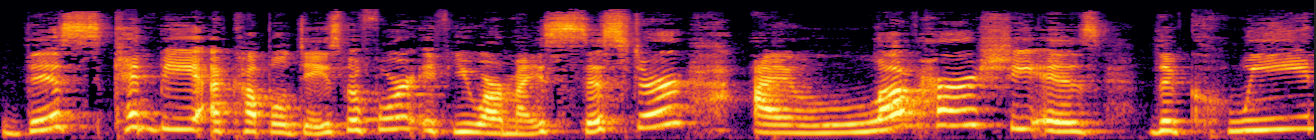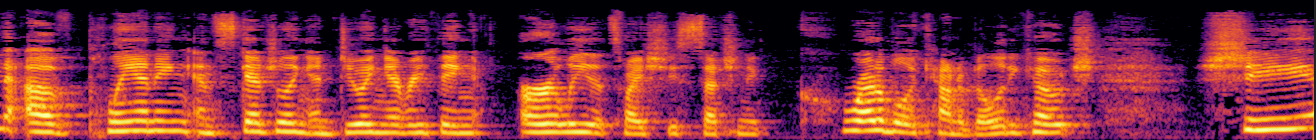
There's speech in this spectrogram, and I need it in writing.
this can be a couple days before if you are my sister. I love her. She is the queen of planning and scheduling and doing everything early. That's why she's such an incredible accountability coach. She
